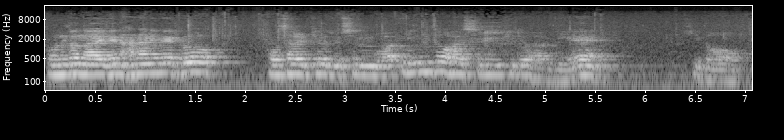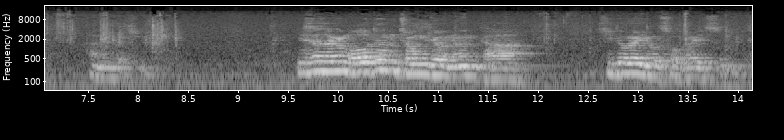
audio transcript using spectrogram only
오늘도 나에게는 하나님의 그 보살펴 주심과 인도하심이 필요하기에 기도하는 것입니다. 이 세상의 모든 종교는 다 기도의 요소가 있습니다.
